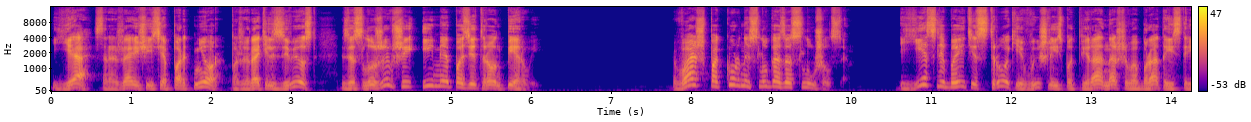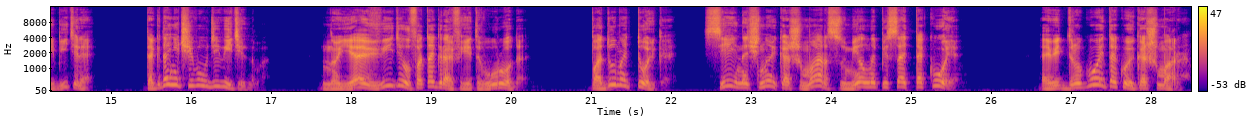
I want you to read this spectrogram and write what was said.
Я, сражающийся партнер, пожиратель звезд, заслуживший имя Позитрон Первый. Ваш покорный слуга заслушался. Если бы эти строки вышли из-под пера нашего брата-истребителя, тогда ничего удивительного. Но я видел фотографии этого урода. Подумать только, сей ночной кошмар сумел написать такое. А ведь другой такой кошмар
